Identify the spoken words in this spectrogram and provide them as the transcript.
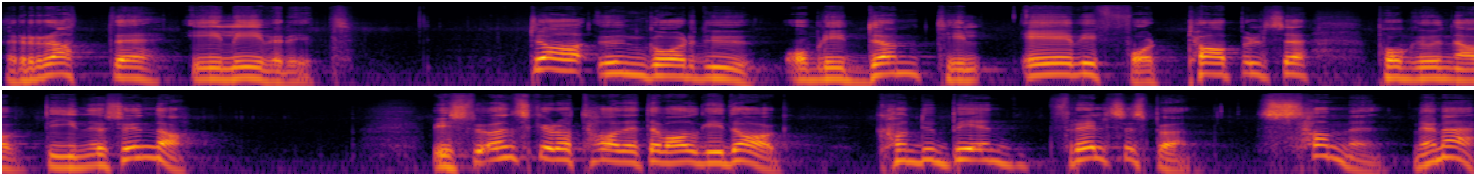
rattet i livet ditt. Da unngår du å bli dømt til evig fortapelse pga. dine synder. Hvis du ønsker å ta dette valget i dag, kan du be en frelsesbønn sammen med meg.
